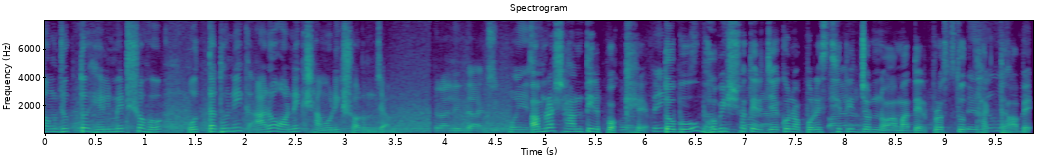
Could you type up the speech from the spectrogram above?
সংযুক্ত হেলমেট সহ অত্যাধুনিক আরও অনেক সামরিক সরঞ্জাম আমরা শান্তির পক্ষে তবু ভবিষ্যতের যে কোনো পরিস্থিতির জন্য আমাদের প্রস্তুত থাকতে হবে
